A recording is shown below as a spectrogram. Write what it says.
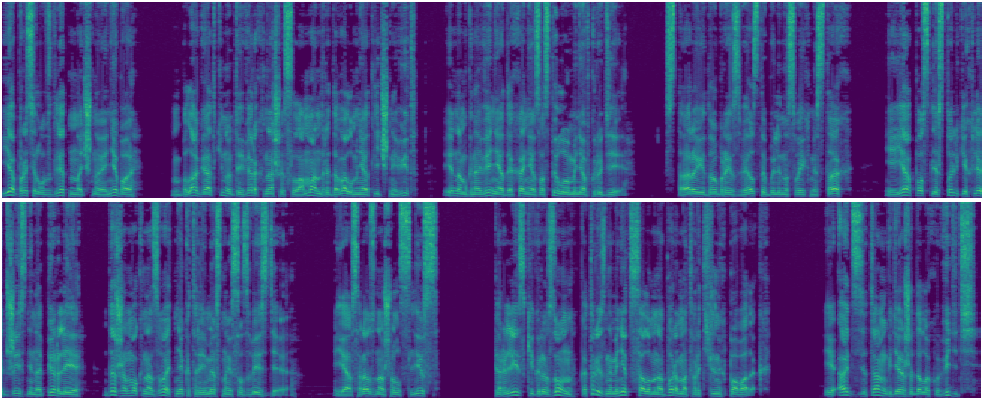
я бросил взгляд на ночное небо. Благо, откинутый вверх нашей саламандры давал мне отличный вид, и на мгновение дыхание застыло у меня в груди. Старые добрые звезды были на своих местах, и я после стольких лет жизни на Перли даже мог назвать некоторые местные созвездия. Я сразу нашел слиз, перлийский грызун, который знаменит салым набором отвратительных повадок. И Адзи там, где ожидал их увидеть,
